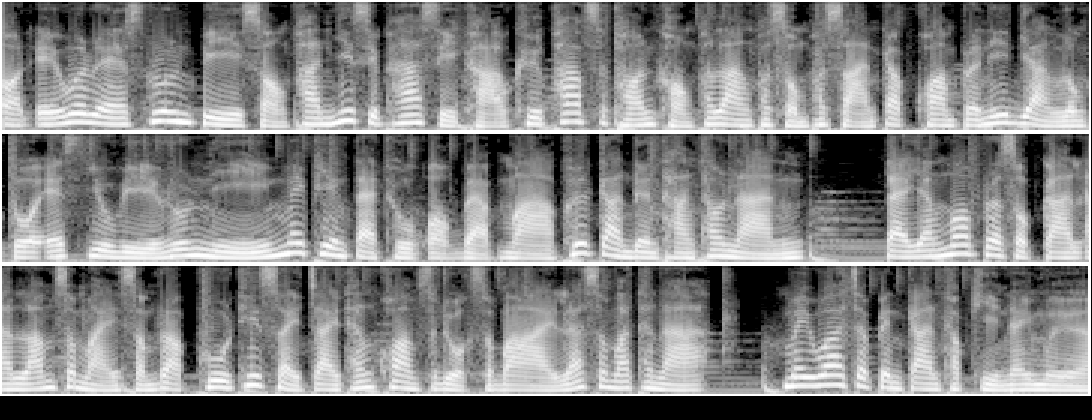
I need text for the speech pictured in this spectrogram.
Ford Everest รุ่นปี 2025 สีขาวคือภาพสะท้อนของพลังผสมผสานกับความประณีตอย่างลงตัว SUV รุ่นนี้ไม่เพียงแต่ถูกออกแบบมาเพื่อการเดินทางเท่านั้น แต่ยังมอบประสบการณ์อันล้ำสมัยสำหรับผู้ที่ใส่ใจทั้งความสะดวกสบายและสมรรถนะ ไม่ว่าจะเป็นการขับขี่ในเมือง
